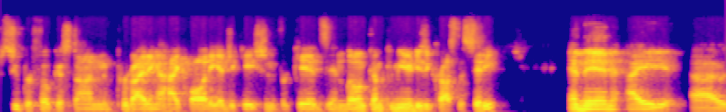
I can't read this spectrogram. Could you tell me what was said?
super focused on providing a high quality education for kids in low income communities across the city. And then i uh,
